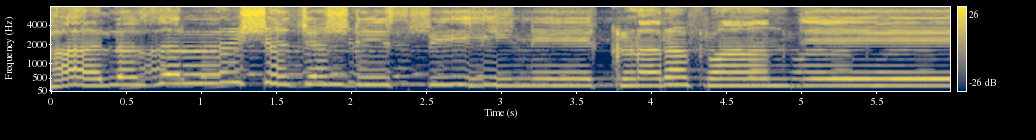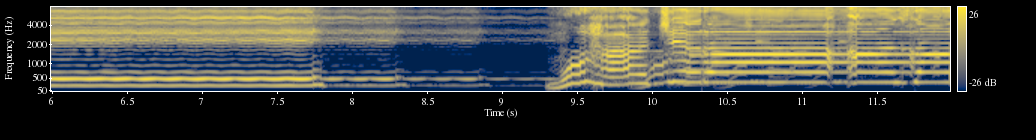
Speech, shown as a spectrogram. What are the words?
حال زر شجندې سپینې کړه رفان دی مهاجران آزاد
